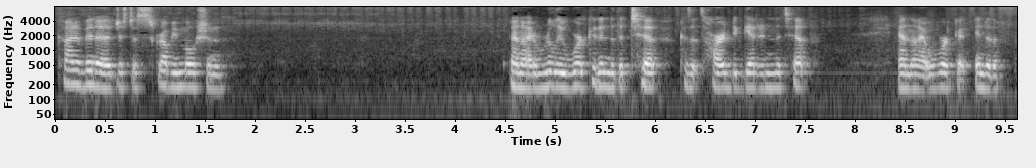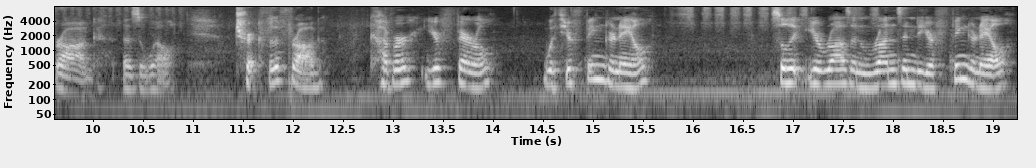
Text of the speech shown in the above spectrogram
kind of in a just a scrubby motion. And I really work it into the tip because it's hard to get it in the tip and then I work it into the frog as well. Trick for the frog, cover your ferrule with your fingernail so that your rosin runs into your fingernail,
